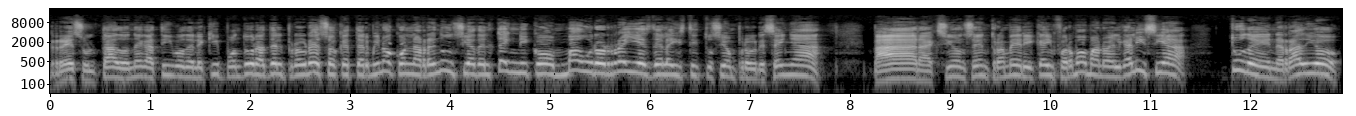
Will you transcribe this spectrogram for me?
Resultado negativo del equipo Honduras del Progreso que terminó con la renuncia del técnico Mauro Reyes de la institución progreseña. Para Acción Centroamérica informó Manuel Galicia, TUDN Radio.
